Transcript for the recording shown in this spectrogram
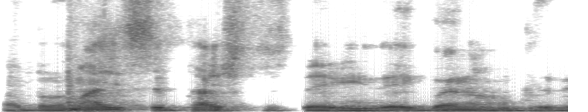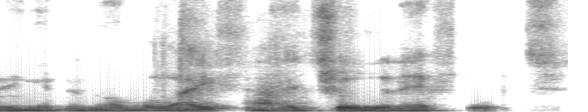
But Blamais and Pashtus, they, they went on living in a normal life and had children afterwards.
